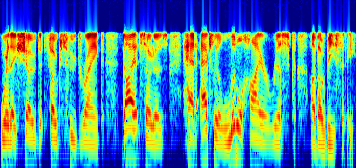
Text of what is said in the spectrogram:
where they showed that folks who drank diet sodas had actually a little higher risk of obesity.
